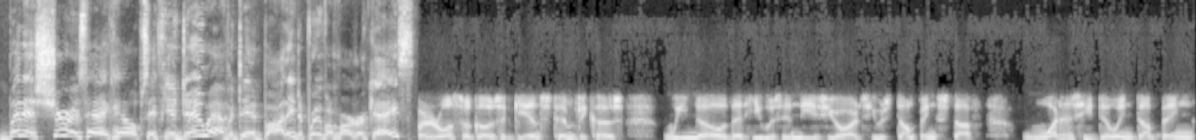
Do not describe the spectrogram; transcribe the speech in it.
But it sure as heck helps if you do have a dead body to prove a murder case. But it also goes against him because we know that he was in these yards, he was dumping stuff. What is he doing dumping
